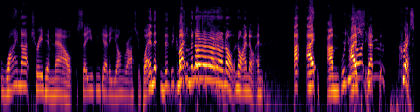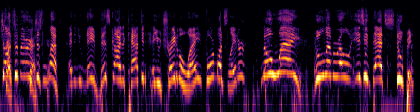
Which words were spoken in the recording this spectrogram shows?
Why not trade him now? Say you can get a young roster player, and the, the, my, no, no, no, no, no, no. I know, and I, I, I'm. Were you I've not stepped, here? Chris, John Chris, Tavares Chris, just Chris. left, and then you named this guy the captain, and you trade him away four months later? No way! Lou Lamoriello isn't that stupid.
